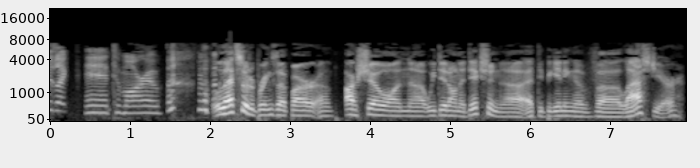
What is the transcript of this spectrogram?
it's like, eh, tomorrow. well, that sort of brings up our uh, our show on uh, we did on addiction uh, at the beginning of uh, last year.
